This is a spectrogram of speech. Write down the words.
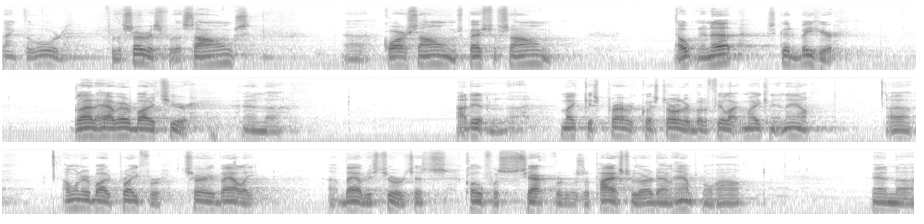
Thank the Lord for the service, for the songs, uh, choir song, special song, opening up. It's good to be here. Glad to have everybody cheer. And uh, I didn't uh, make this prayer request earlier, but I feel like making it now. Uh, I want everybody to pray for Cherry Valley uh, Baptist Church. That's Clovis Shackelford was a pastor there down in Hampton, Ohio. And uh,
